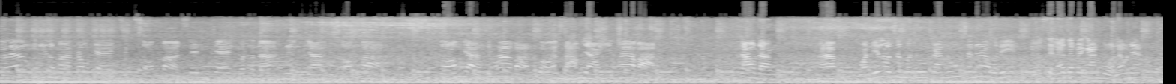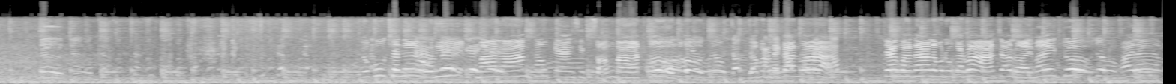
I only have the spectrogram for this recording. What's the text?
มาแล้ววันนี้เรามาข้าวแกง 12 บาท เส้นแจ้งวัฒนะ1อย่าง 12 บาท 2 อย่าง 15 บาทเขาบอกว่า3อย่าง 25 บาท เจ้าดังนะครับ วันนี้เราจะมาดูการดูชาแนลวันนี้ เดี๋ยวเสร็จแล้วจะไปงานบวชแล้ววันเนี้ยเจอเจอ ดูคุกชาแนลวันนี้มาร้านข้าวแกง 12 บาทโจ้โจ้โจ้เรามาดูกันว่า แจ้งวัฒนะเรามาดูกันว่าอาหารจะอร่อยไหมโจ้โจ้ไปแล้ว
